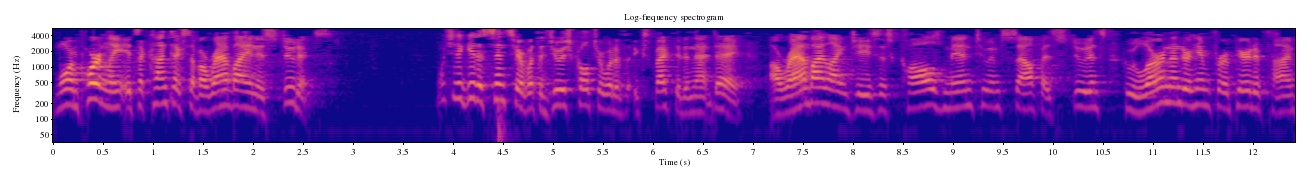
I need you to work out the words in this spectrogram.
More importantly, it's a context of a rabbi and his students. I want you to get a sense here of what the Jewish culture would have expected in that day. A rabbi like Jesus calls men to himself as students who learn under him for a period of time,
